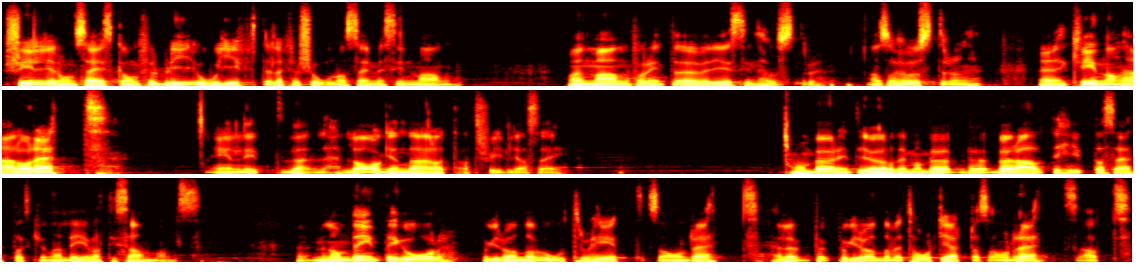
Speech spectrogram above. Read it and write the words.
Skiljer hon sig ska hon förbli ogift eller försona sig med sin man. Och en man får inte överge sin hustru. Alltså hustrun, eh, kvinnan här har rätt enligt lagen där att, att skilja sig. Hon bör inte göra det, man bör, bör, alltid hitta sätt att kunna leva tillsammans. Men om det inte går på grund av otrohet så har hon rätt, eller på, grund av ett hårt hjärta så har hon rätt att,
